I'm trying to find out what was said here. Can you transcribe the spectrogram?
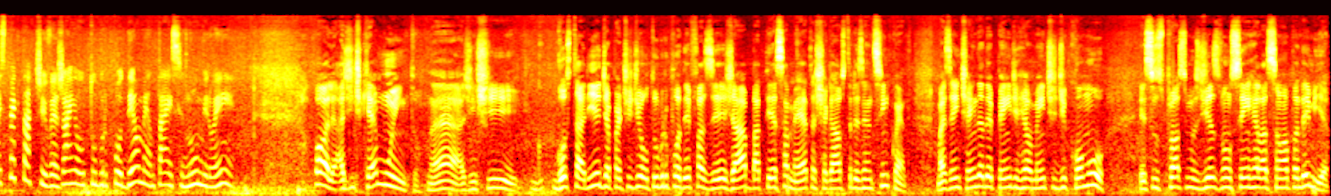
A expectativa é já em outubro poder aumentar esse número, hein? Olha, a gente quer muito, né? A gente gostaria de, a partir de outubro, poder fazer, já bater essa meta, chegar aos 350. Mas a gente ainda depende realmente de como esses próximos dias vão ser em relação à pandemia.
